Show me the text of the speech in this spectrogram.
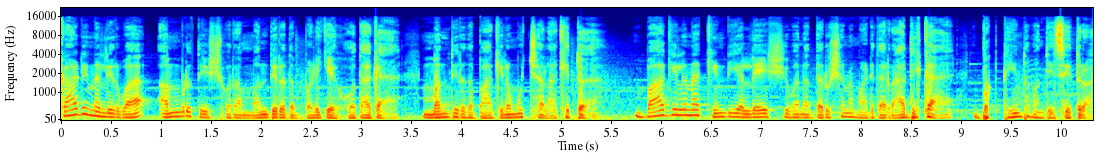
ಕಾಡಿನಲ್ಲಿರುವ ಅಮೃತೇಶ್ವರ ಮಂದಿರದ ಬಳಿಗೆ ಹೋದಾಗ ಮಂದಿರದ ಬಾಗಿಲು ಮುಚ್ಚಲಾಗಿತ್ತು. ಬಾಗಿಲಿನ ಕಿಂಡಿಯಲ್ಲೇ ಶಿವನ ದರ್ಶನ ಮಾಡಿದ ರಾಧಿಕಾ ಭಕ್ತಿಯಿಂದ ವಂದಿಸಿದ್ರು.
